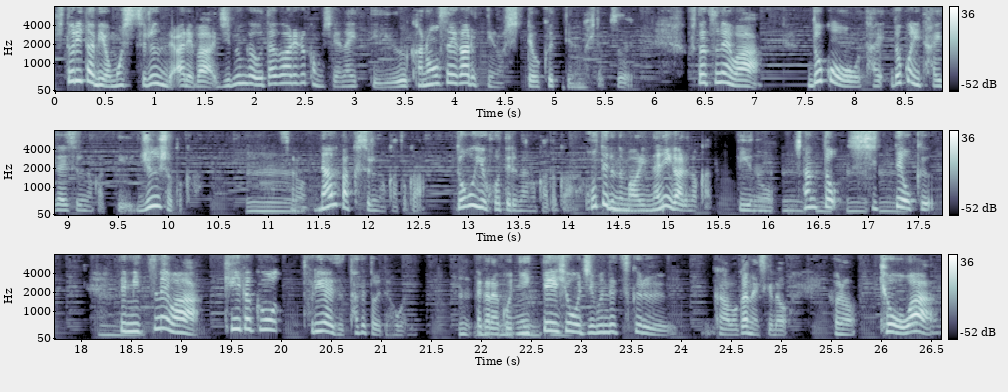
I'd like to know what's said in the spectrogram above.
一人旅をもしするんであれば自分が疑われるかもしれないっていう可能性があるっていうのを知っておくっていうのが一つ。二つ目は、どこをどこに滞在するのかっていう住所とか、うん、その何泊するのかとか、どういうホテルなのかとか、ホテルの周りに何があるのかっていうのをちゃんと知っておく。で、三つ目は、計画をとりあえず立てといた方がいい。だからこう日程表を自分で作るかわかんないですけど、その今日は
